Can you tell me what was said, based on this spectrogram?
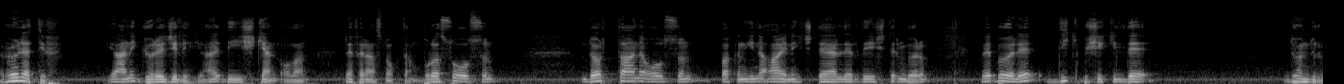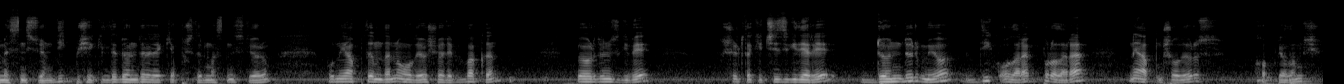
Relatif yani göreceli yani değişken olan referans noktam burası olsun. 4 tane olsun. Bakın yine aynı hiç değerleri değiştirmiyorum. Ve böyle dik bir şekilde döndürmesini istiyorum. Dik bir şekilde döndürerek yapıştırmasını istiyorum. Bunu yaptığımda ne oluyor? Şöyle bir bakın. Gördüğünüz gibi şuradaki çizgileri döndürmüyor. Dik olarak buralara ne yapmış oluyoruz? Kopyalamış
